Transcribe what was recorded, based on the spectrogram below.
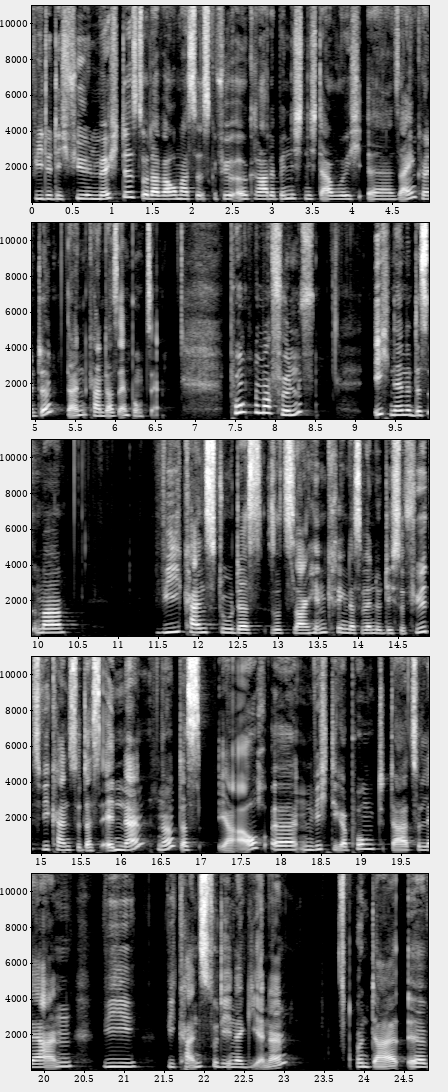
wie du dich fühlen möchtest oder warum hast du das Gefühl, oh, gerade bin ich nicht da, wo ich äh, sein könnte, dann kann das ein Punkt sein. Punkt Nummer 5, ich nenne das immer, wie kannst du das sozusagen hinkriegen, dass wenn du dich so fühlst, wie kannst du das ändern? Ne? Das ja auch äh, ein wichtiger Punkt, da zu lernen, wie, wie kannst du die Energie ändern. Und da, äh,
